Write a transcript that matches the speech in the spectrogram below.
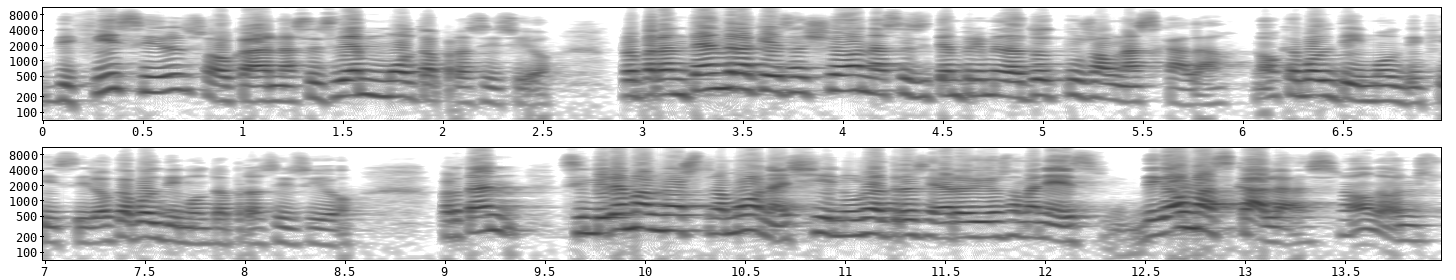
difícils o que necessitem molta precisió. Però per entendre què és això necessitem primer de tot posar una escala. No? Què vol dir molt difícil o què vol dir molta precisió? Per tant, si mirem el nostre món així, nosaltres, ara jo us demanés, digueu-me escales, no? doncs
